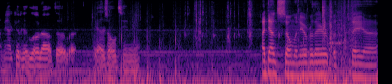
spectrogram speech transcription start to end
I mean, I could hit loadout though, but yeah, there's a whole team here. I downed so many over there, but they uh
